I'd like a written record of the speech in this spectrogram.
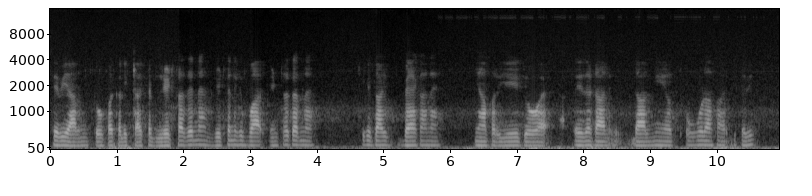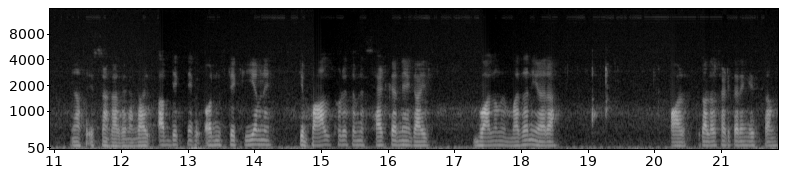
इसे भी आपने के ऊपर क्लिक करके डिलीट कर देना है। डिलीट करने के बाद इंटर करना है। ठीक है गाइस बैक आना है। यहाँ पर ये जो है रेजर डाल, डालनी है और थोड़ा सा इसे भी यहाँ से इस तरह कर देना। गाइस अब देखते हैं और मिस्टेक की है हमने। कि बाल थोड़े से हमने सेट करने हैं गाइस बालों में मज़ा नहीं आ रहा। और कलर सेट करेंगे इसका हम।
